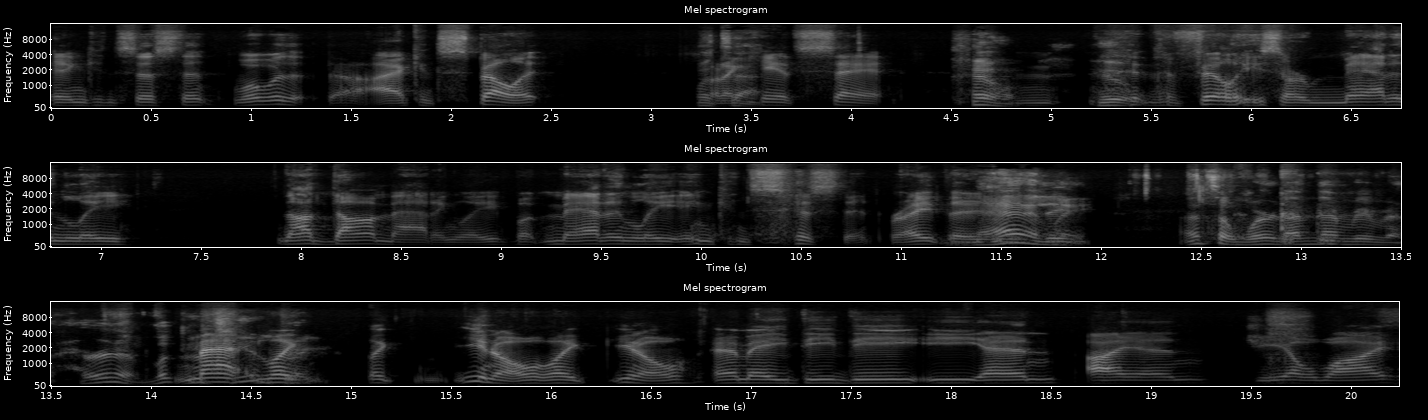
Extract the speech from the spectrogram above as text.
inconsistent. What was it? I can spell it, what's but I can't say it. Who? Who? the Phillies are maddeningly, not Don Mattingly, but maddeningly inconsistent, right? They're- Mattingly. That's a word I've never even heard of. Look at Matt, you, like, Greg. like you know, like you know, M A D D E N I N G L Y.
